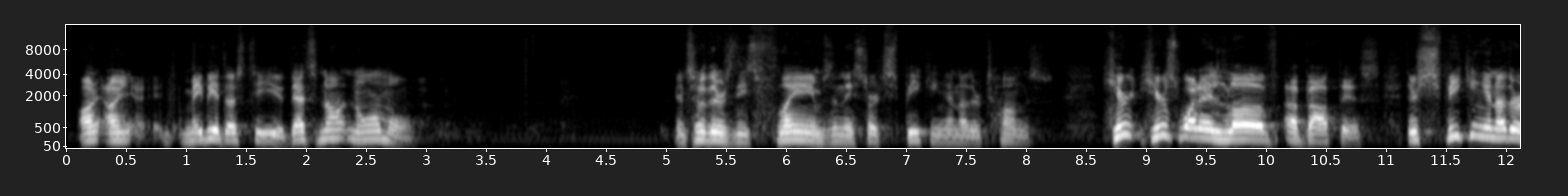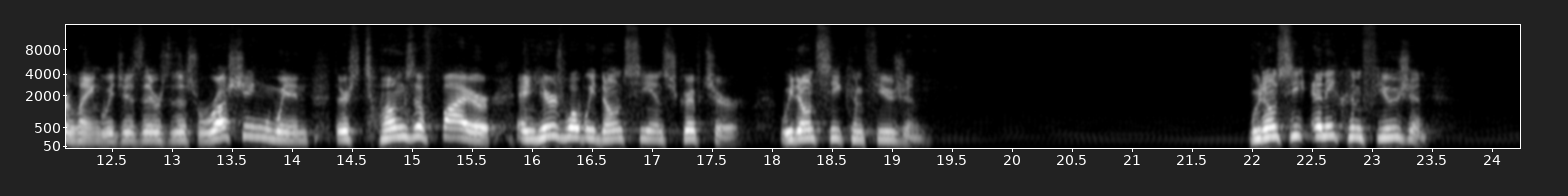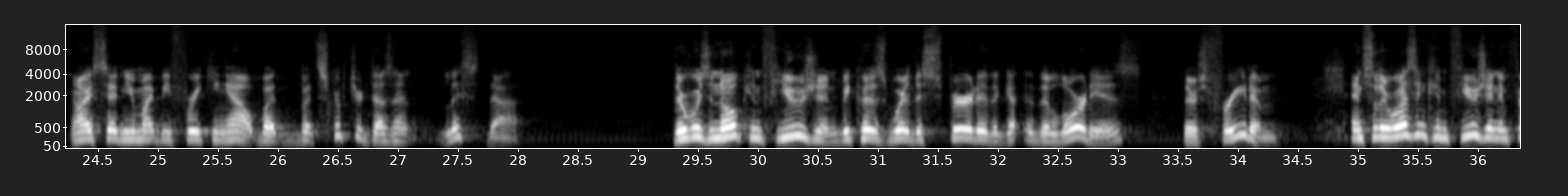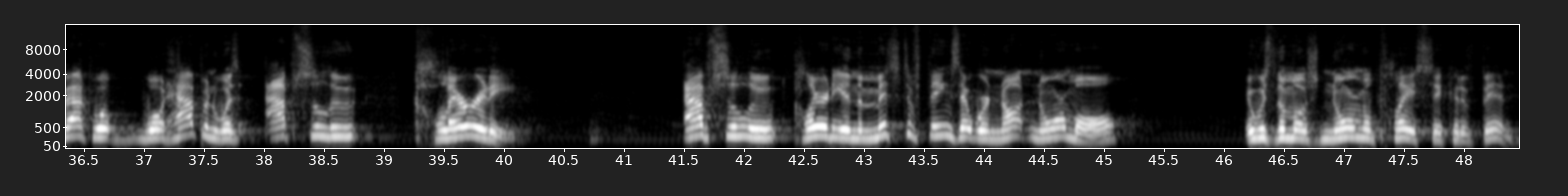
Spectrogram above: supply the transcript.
On, on, maybe it does to you. That's not normal. And so there's these flames, and they start speaking in other tongues. Here, here's what I love about this they're speaking in other languages, there's this rushing wind, there's tongues of fire, and here's what we don't see in Scripture we don't see confusion. We don't see any confusion. Now, I said you might be freaking out, but, but Scripture doesn't list that. There was no confusion because where the Spirit of the, the Lord is, there's freedom. And so there wasn't confusion. In fact, what, what happened was absolute clarity. Absolute clarity. In the midst of things that were not normal, it was the most normal place they could have been.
